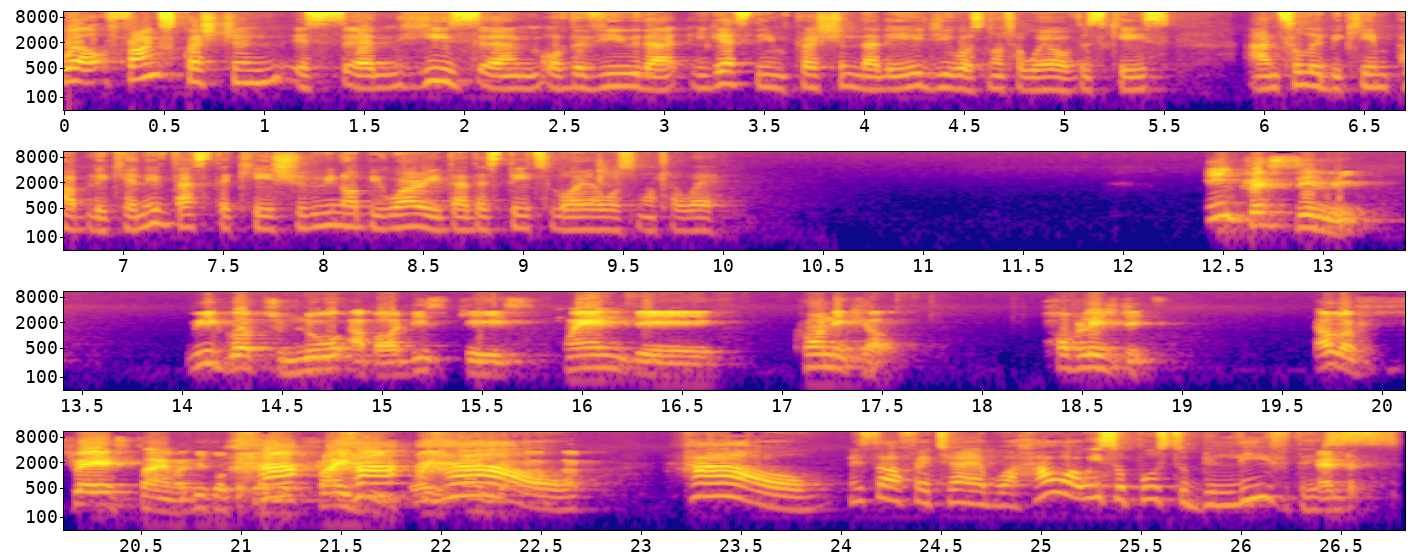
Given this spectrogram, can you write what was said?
Well, Frank's question is um, he's um, of the view that he gets the impression that the AG was not aware of this case until it became public. And if that's the case, should we not be worried that the state's lawyer was not aware? Interestingly, we got to know about this case when the Chronicle published it. That was the first time, I think it was on Friday. How? How? how? Mr. Ofechaibo, how are we supposed to believe this?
